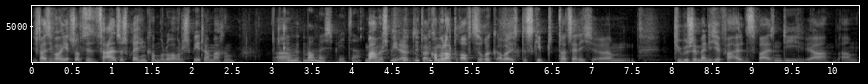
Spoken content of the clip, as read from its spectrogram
ich weiß nicht, wollen wir jetzt schon auf diese Zahlen zu sprechen kommen oder wollen wir das später machen? Ähm, machen wir später. Machen wir später. da kommen wir noch drauf zurück, aber es gibt tatsächlich ähm, typische männliche Verhaltensweisen, die ja ähm,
